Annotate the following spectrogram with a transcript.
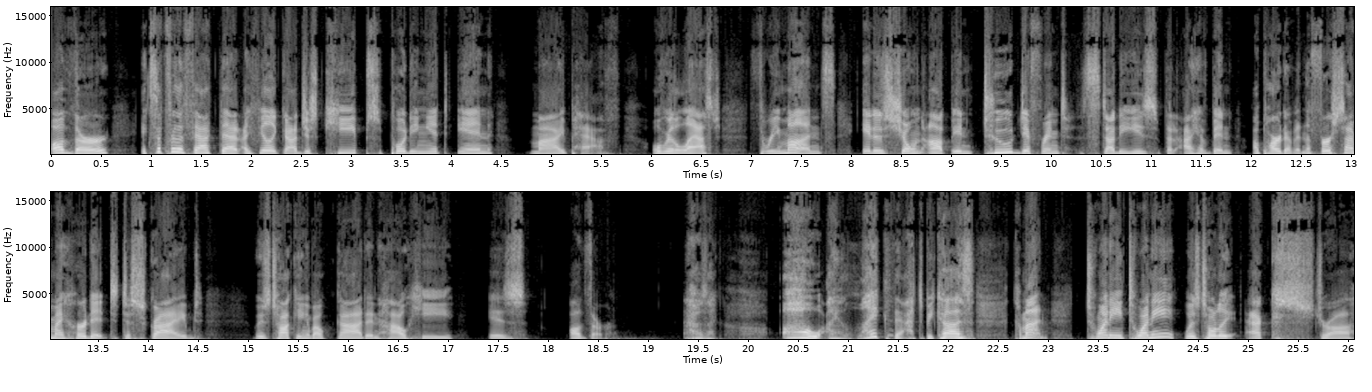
other, except for the fact that I feel like God just keeps putting it in my path over the last three months, it has shown up in two different studies that I have been a part of. And the first time I heard it described was talking about God and how he is other. I was like, oh, I like that because, come on, 2020 was totally extra.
